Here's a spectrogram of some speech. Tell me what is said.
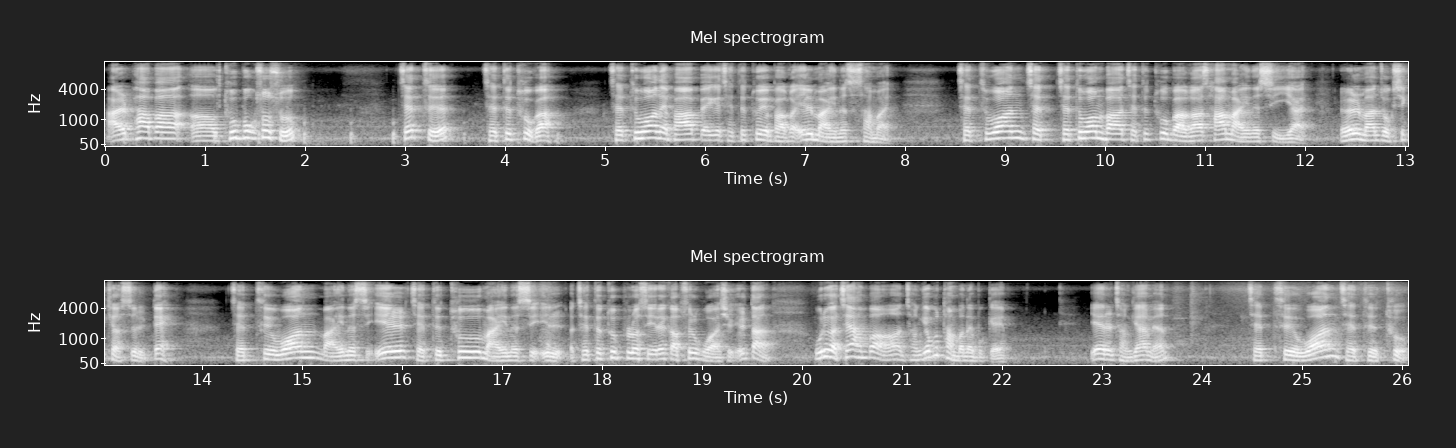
알파바 어 두 복소수. Z z2가 z1의 바 빼기 z2의 바가 1 마이너스 3i z1 z, z1 바 z2 바가 4 마이너스 2i 를 만족시켰을 때 z1 마이너스 1 z2 마이너스 1 z2 플러스 1의 값을 구하시오. 일단 우리가 제 한번 전개부터 한번 해볼게. 얘를 전개하면 z1 z2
